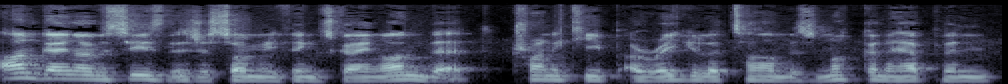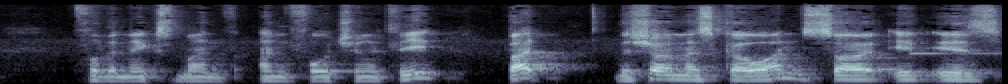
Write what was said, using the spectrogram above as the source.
I'm going overseas. There's just so many things going on that trying to keep a regular time is not going to happen for the next month, unfortunately. But the show must go on. So it is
